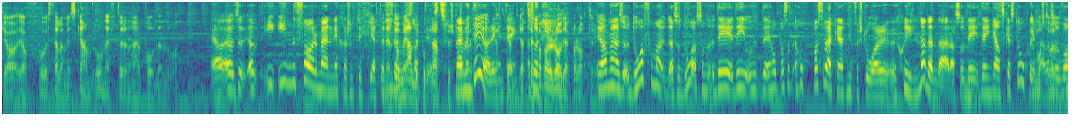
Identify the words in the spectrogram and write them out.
jag, jag får ställa mig skamvrån efter den här podden då. Alltså, inför människor så tycker jag att det är Nej, fult de är aldrig faktiskt. på plats förstår Nej men det gör Jag- ingenting. Jag, jag träffar Alltså, bara radioapparater. Ja men alltså då får man, alltså då, som, det, det, det, hoppas, att, hoppas verkligen att ni förstår skillnaden där. Alltså det, det är en ganska stor det skillnad. måste alltså, vara vad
